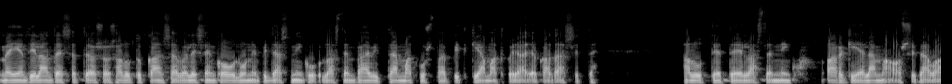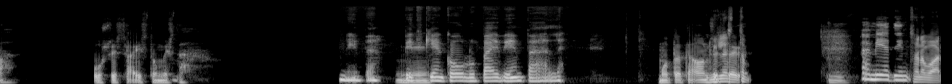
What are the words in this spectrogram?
meidän tilanteessa, että jos olisi haluttu kansainväliseen kouluun, niin pitäisi niin kuin lasten päivittäin matkustaa pitkiä matkoja, joka taas sitten – haluttiin, että ei lasten niin kuin arkielämä ole sitä vaan bussissa istumista. Niinpä, niin. pitkien niin. koulupäivien päälle. Mutta että on Millaista... sitten... Mm. Mä mietin... Sano vaan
